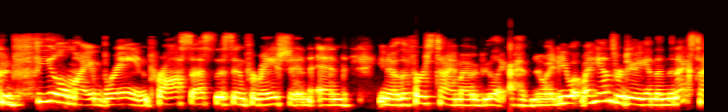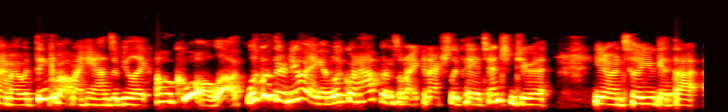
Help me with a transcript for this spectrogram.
could feel my brain process this information. And, you know, the first time I would be like, I have no idea what my hands were doing. And then the next time I would think about my hands and be like, oh, cool, look, look what they're doing. And look what happens when I can actually pay attention to it, you know, until you get that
